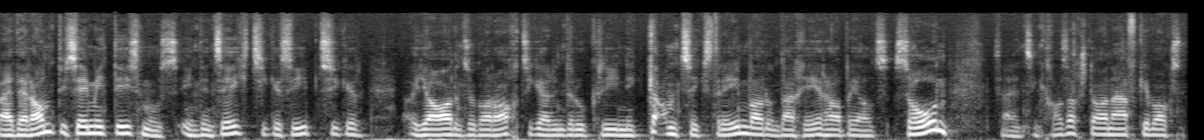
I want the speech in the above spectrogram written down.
weil der Antisemitismus in den 60er, 70er Jahren, sogar 80er Jahren in der Ukraine ganz extrem war und auch er habe als Sohn, seien in Kasachstan aufgewachsen,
